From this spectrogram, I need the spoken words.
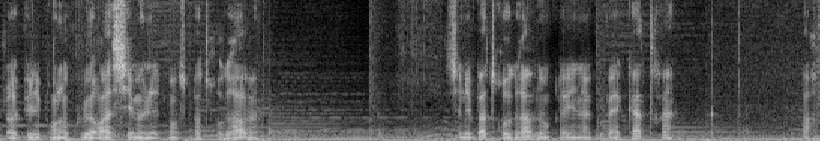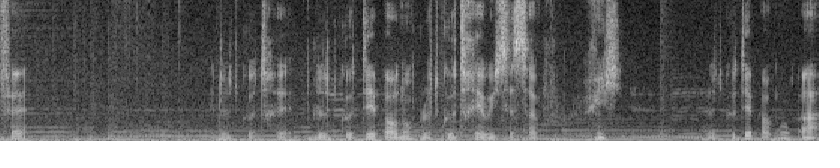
J'aurais pu les prendre en couleur acier, mais honnêtement, c'est pas trop grave. Ce n'est pas trop grave, donc là il y en a combien 4 Parfait. Et de l'autre côté, l'autre côté, pardon, l'autre côté, oui, c'est ça. Oui. L'autre côté, par contre, ah.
